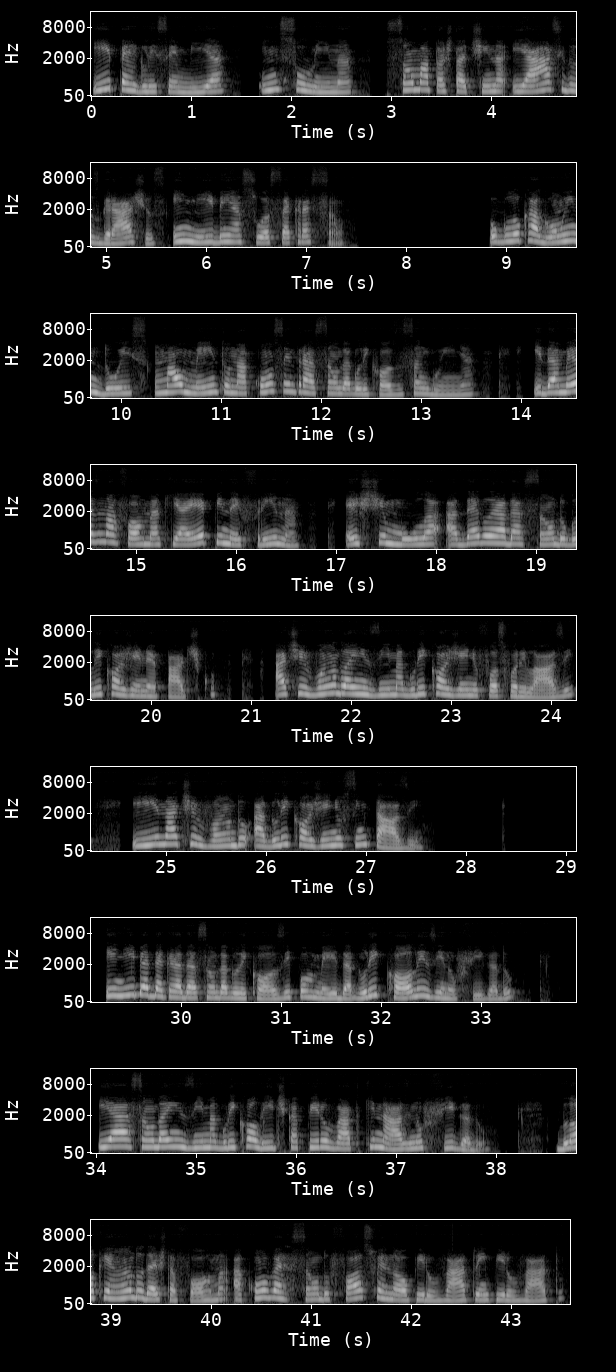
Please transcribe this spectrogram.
hiperglicemia, insulina, somatostatina e ácidos graxos inibem a sua secreção. O glucagon induz um aumento na concentração da glicose sanguínea e, da mesma forma que a epinefrina, estimula a degradação do glicogênio hepático, ativando a enzima glicogênio fosforilase e inativando a glicogênio sintase. Inibe a degradação da glicose por meio da glicólise no fígado e a ação da enzima glicolítica piruvato quinase no fígado, bloqueando desta forma a conversão do fosfenol piruvato em piruvato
